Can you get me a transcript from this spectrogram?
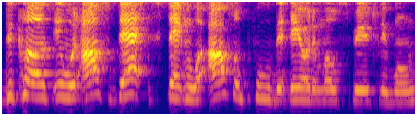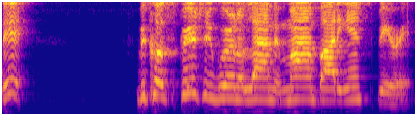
Because it would also, that statement would also prove that they are the most spiritually wounded. Because spiritually, we're in alignment, mind, body, and spirit.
